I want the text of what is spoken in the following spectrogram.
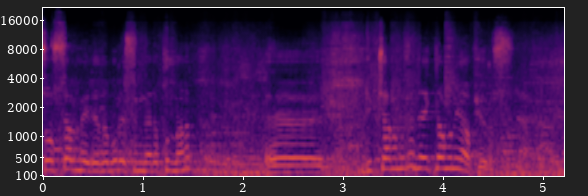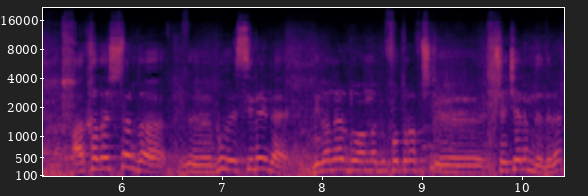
Sosyal medyada bu resimleri kullanıp e, dükkanımızın reklamını yapıyoruz. Arkadaşlar da e, bu vesileyle Bilal Erdoğan'la bir fotoğraf e, çekelim dediler.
